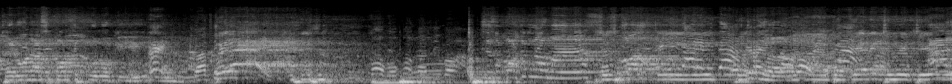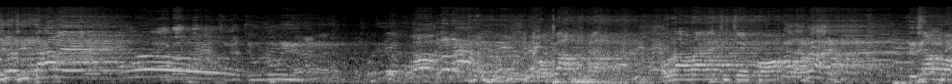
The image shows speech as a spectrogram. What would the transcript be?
Garuda Sporting Ulu Ki. Hei, ganti. Hei. Kok, kok ganti kok? Si Sporting lo mas. Si Sporting. Bener ya, bener ya. Bagian juga jiru. Ayo ditarik. Orang-orangnya dicepok. Siapa?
